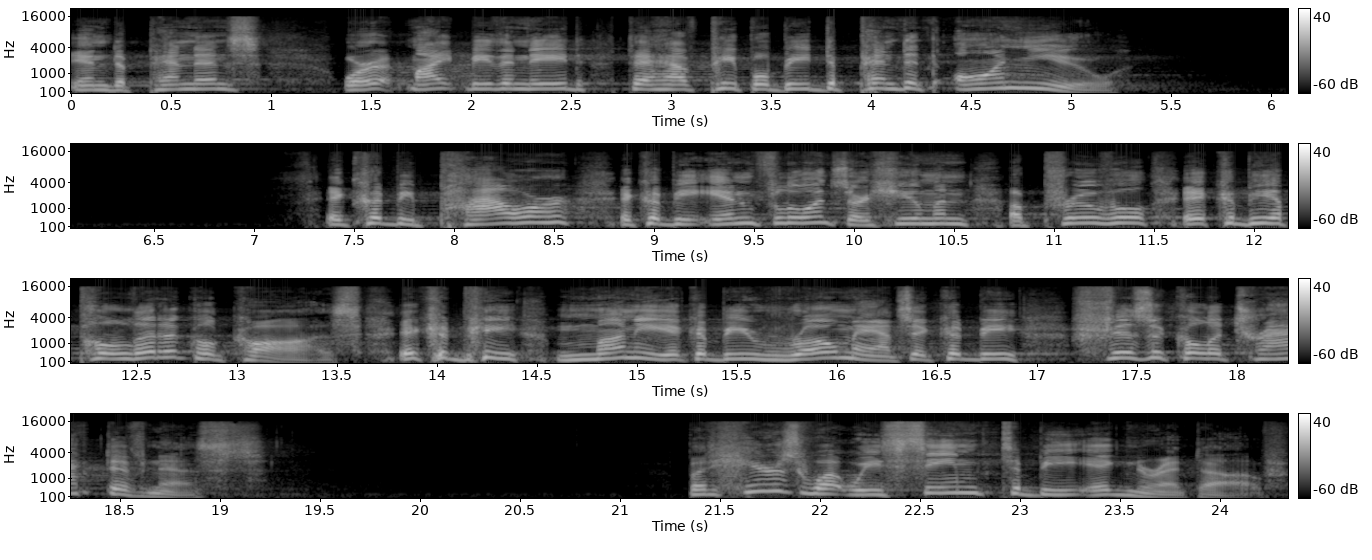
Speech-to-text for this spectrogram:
independence, or it might be the need to have people be dependent on you. It could be power, it could be influence or human approval, it could be a political cause, it could be money, it could be romance, it could be physical attractiveness. But here's what we seem to be ignorant of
